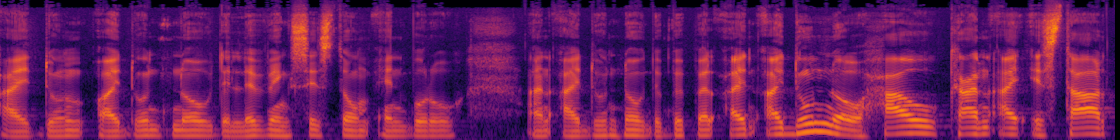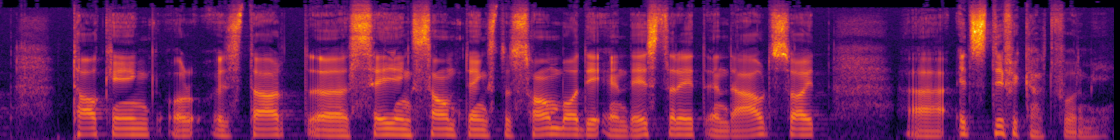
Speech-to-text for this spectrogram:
I don't I don't know the living system in Buru and I don't know the people. I, I don't know how can I start talking or start uh, saying some things to somebody in the street and the outside. Uh, it's difficult for me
